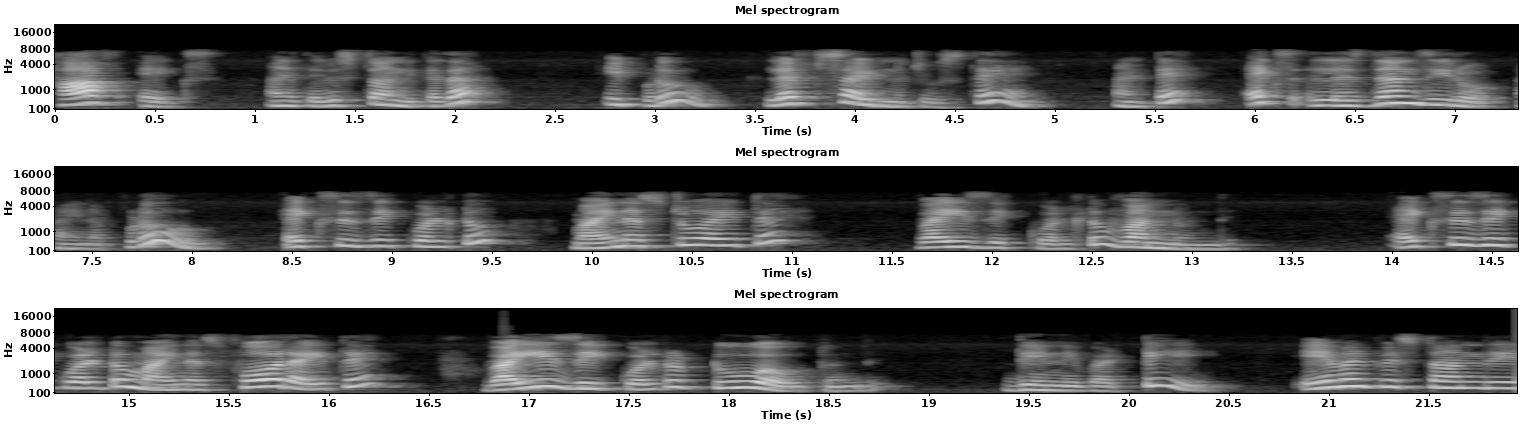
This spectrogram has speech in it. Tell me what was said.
హాఫ్ ఎక్స్ అని తెలుస్తోంది కదా? ఇప్పుడు లెఫ్ట్ సైడ్ను చూస్తే అంటే ఎక్స్ లెస్ దాన్ జీరో అయినప్పుడు x is equal to minus two అయితే y is equal to one ఉంది. X is equal to minus four అయితే y is equal to two అవుతుంది. దీన్ని బట్టి ఏమనిపిస్తోంది?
